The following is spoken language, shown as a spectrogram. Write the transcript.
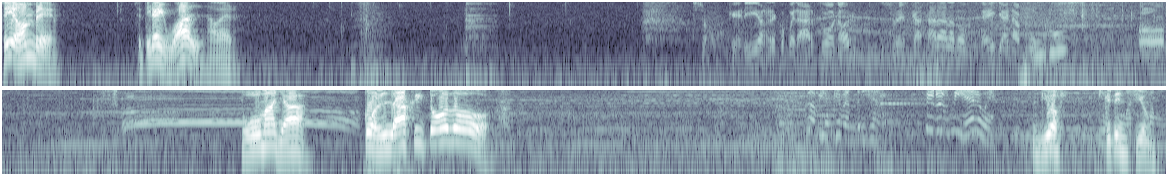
Sí, hombre. Se tira igual. A ver. So- ¿Querías recuperar tu honor? ¿Rescatar a la doncella en apuros? Oh. Toma ya. Con lag y todo. Sabía que vendrías. Eres mi héroe. Dios, qué tensión.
